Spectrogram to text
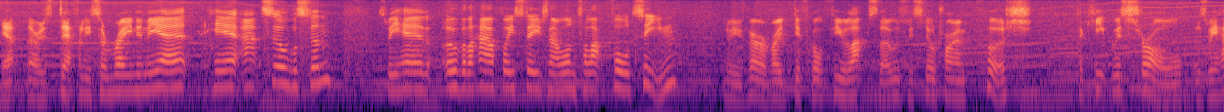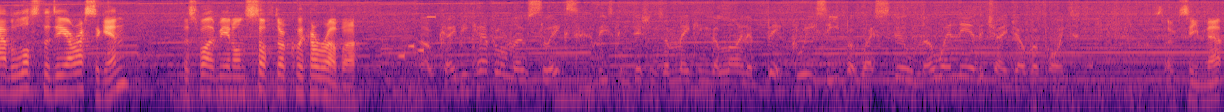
Yep, there is definitely some rain in the air here at Silverstone. So we head over the halfway stage now onto lap 14. Going to be a very, very difficult few laps though as we still try and push to keep with Stroll as we have lost the DRS again despite being on softer, quicker rubber. Okay, be careful on those slicks. These conditions are making the line a bit greasy, but we're still nowhere near the changeover point. So we've seen that.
